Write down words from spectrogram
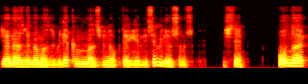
cenaze namazı bile kılınmaz bir noktaya geldiyse biliyorsunuz. İşte onlar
